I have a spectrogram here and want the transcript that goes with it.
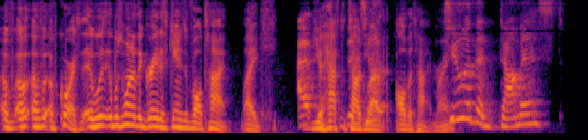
of, of, of course, it was, it was one of the greatest games of all time. Like I, you have to talk two, about it all the time, right? Two of the dumbest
